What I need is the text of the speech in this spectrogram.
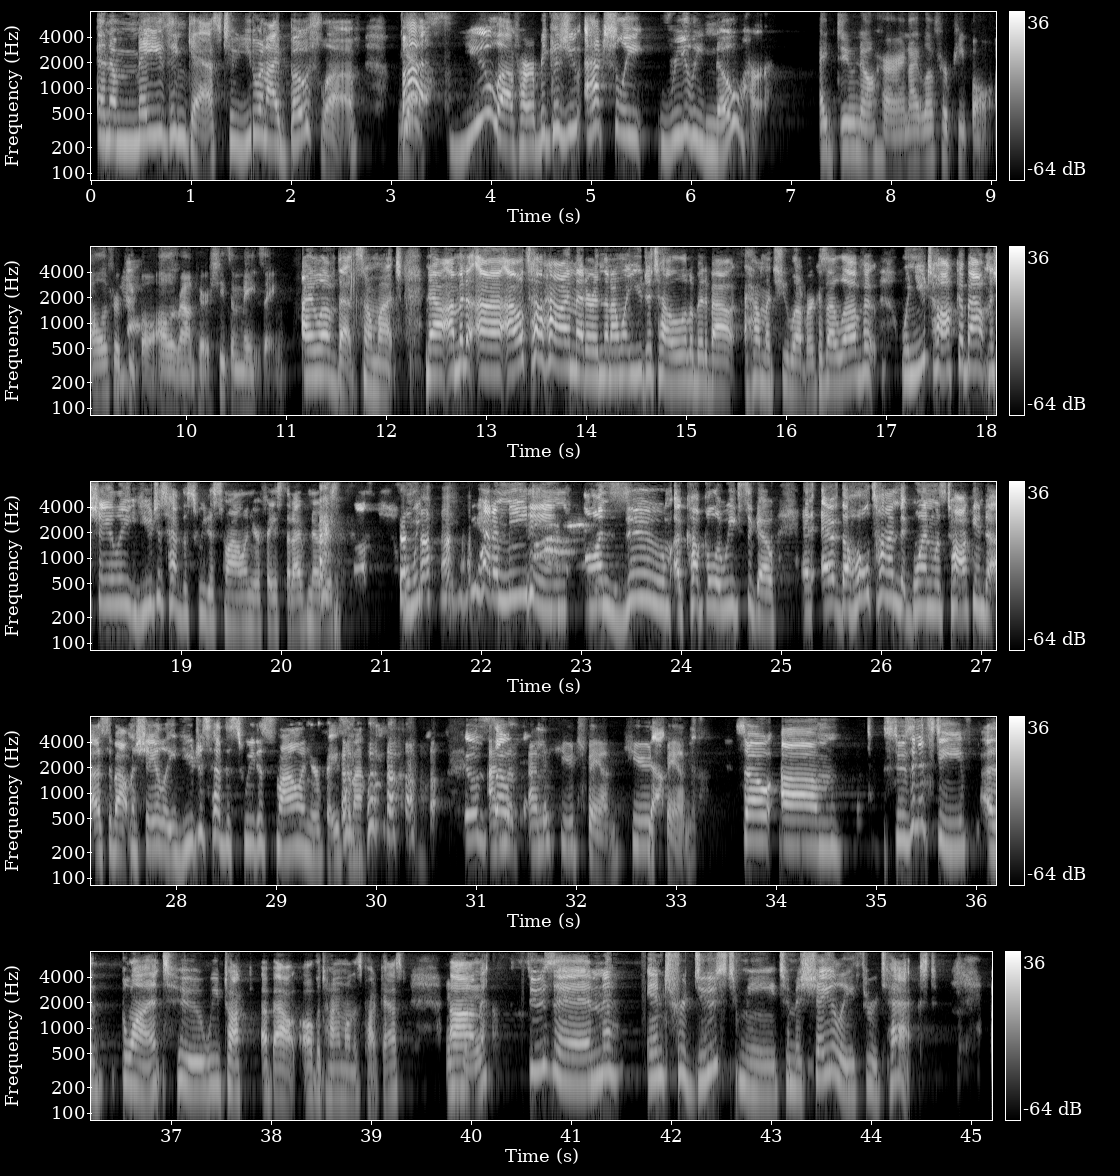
an amazing guest who you and I both love. But Yes. you love her because you actually really know her. I do know her and I love her people, all of her Yeah. people all around her. She's amazing. I love that so much. Now I'm gonna uh, I'll tell how I met her, and then I want you to tell a little bit about how much you love her because I love it when you talk about Meshali. You just have the sweetest smile on your face that I've noticed. when we we had a meeting on Zoom a couple of weeks ago, and ev- the whole time that Gwen was talking to us about Meshali, you just had the sweetest smile on your face, and I, it was so I'm, a, I'm a huge fan, huge fan. so, um, Susan and Steve uh, Blunt, who we've talked about all the time on this podcast, um, Mhm. Susan introduced me to Meshali through text.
